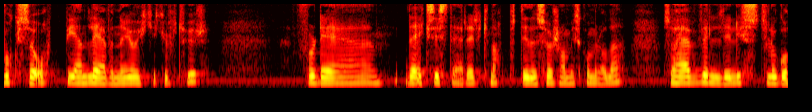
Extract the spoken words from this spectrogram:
vokse opp i en levende joikekultur, for det, det, eksisterer knapt i det sørsamiske området, så har jeg veldig lyst til å gå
